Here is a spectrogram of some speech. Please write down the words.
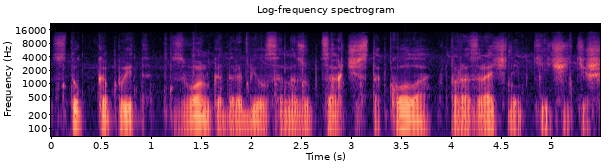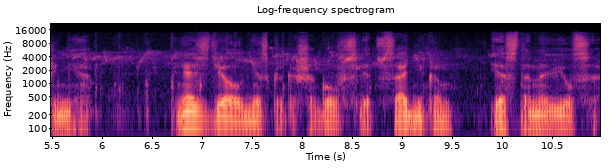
Стук копыт звонко дробился на зубцах чистокола в прозрачной птичьей тишине. Князь сделал несколько шагов вслед всадникам и остановился,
